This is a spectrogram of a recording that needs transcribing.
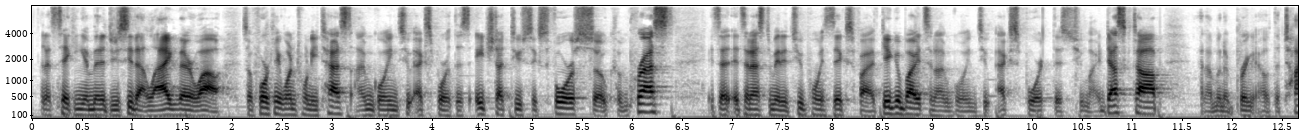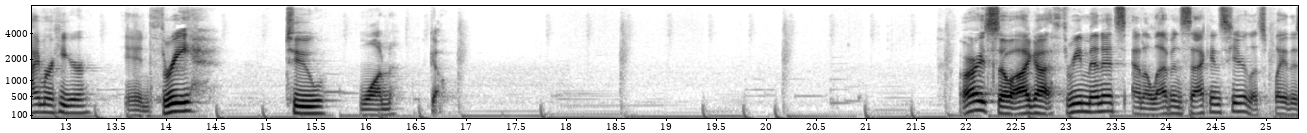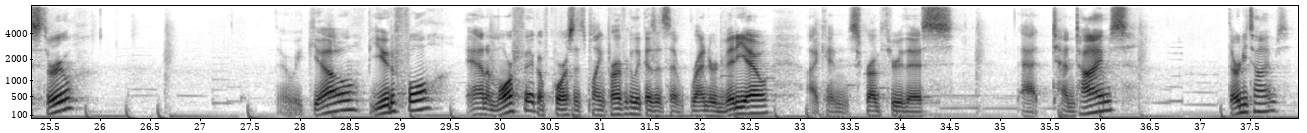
And it's taking a minute. Do you see that lag there? Wow. So 4K 120 test, I'm going to export this H.264, so compressed. It's, a, it's an estimated 2.65 gigabytes, and I'm going to export this to my desktop. And I'm gonna bring out the timer here in three, two, one, go. All right, so I got three minutes and 11 seconds here. Let's play this through. There we go, beautiful. Anamorphic, of course it's playing perfectly because it's a rendered video. I can scrub through this at 10 times. 30 times.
